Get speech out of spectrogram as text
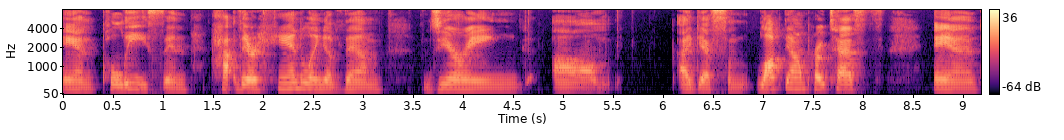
and police and how their handling of them during um, I guess some lockdown protests and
